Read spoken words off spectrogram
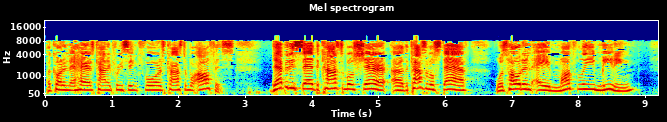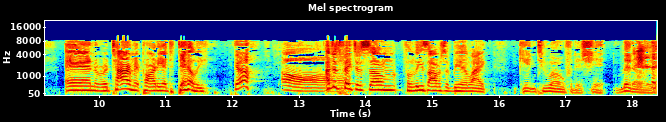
according to Harris County Precinct 4's constable office. Deputies said the constable share, uh, the constable staff was holding a monthly meeting and retirement party at the deli. Oh, I just picture some police officer being like, getting too old for this shit. Literally.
